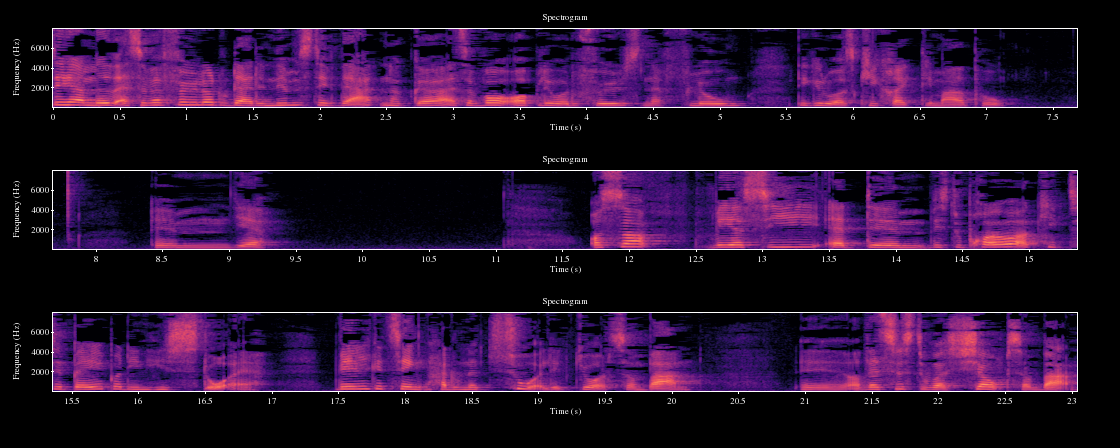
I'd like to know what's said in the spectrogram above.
det her med, altså hvad føler du, der er det nemmeste i verden at gøre? Altså hvor oplever du følelsen af flow? Det kan du også kigge rigtig meget på. Øhm, ja. Og så vil jeg sige, at øhm, hvis du prøver at kigge tilbage på din historie, hvilke ting har du naturligt gjort som barn? Øh, og hvad synes du var sjovt som barn?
